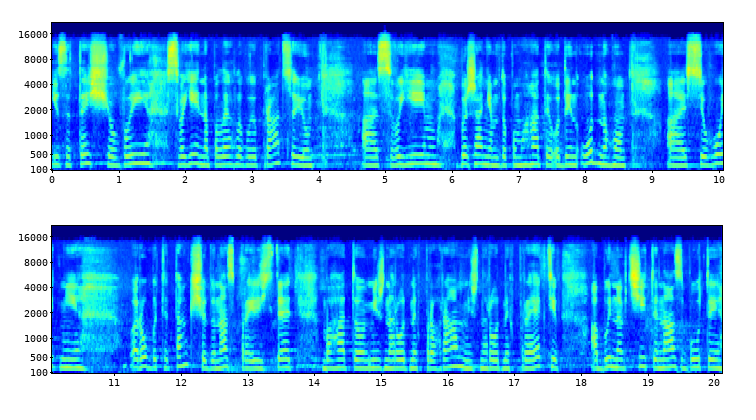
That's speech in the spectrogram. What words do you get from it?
і за те, що ви своєю наполегливою працею, своїм бажанням допомагати один одного а, сьогодні. Робите так, що до нас приїздять багато міжнародних програм, міжнародних проєктів, аби навчити нас бути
